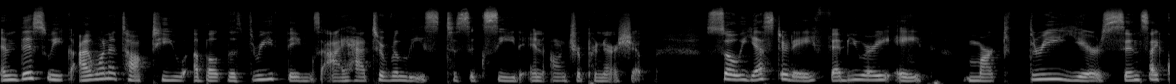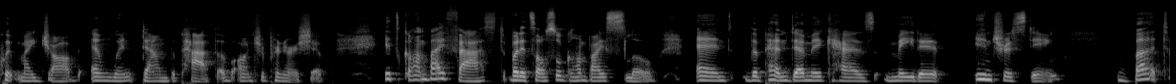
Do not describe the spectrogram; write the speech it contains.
And this week, I want to talk to you about the three things I had to release to succeed in entrepreneurship. So, yesterday, February 8th, marked three years since I quit my job and went down the path of entrepreneurship. It's gone by fast, but it's also gone by slow. And the pandemic has made it interesting. But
